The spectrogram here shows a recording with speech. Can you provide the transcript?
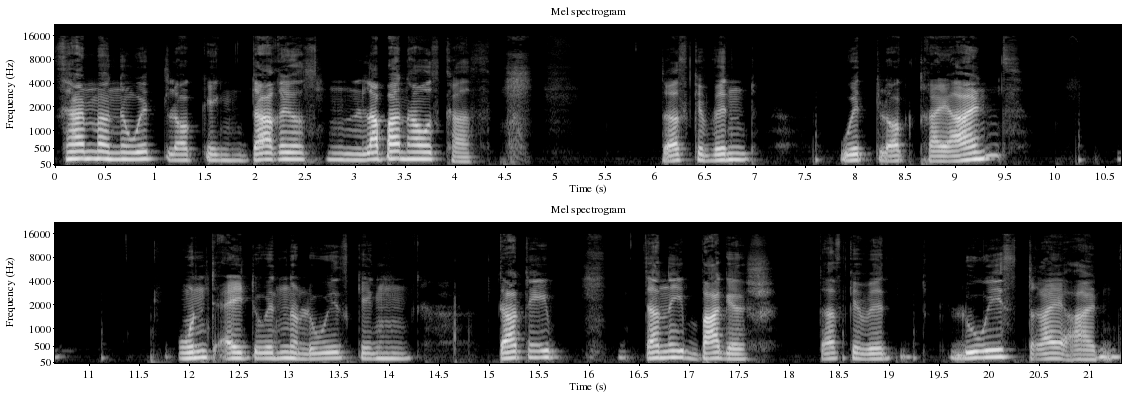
Simon Whitlock gegen Darius Labanhauskas. Das gewinnt Whitlock 3-1. Und Adrian Lewis gegen Danny, Danny Baggish. Das gewinnt Luis 3-1.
